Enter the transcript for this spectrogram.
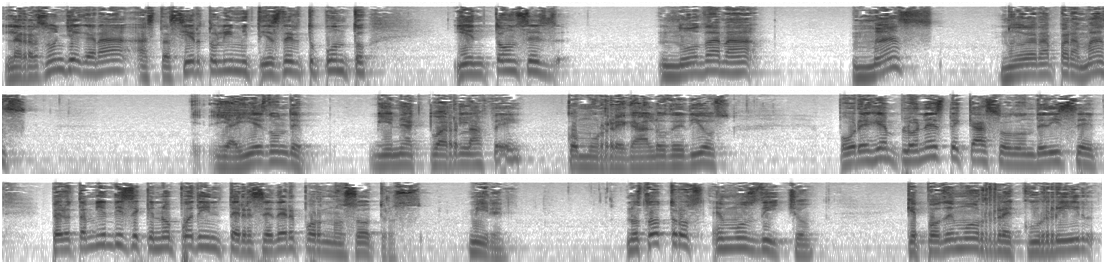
La razón llegará hasta cierto límite y a cierto punto y entonces no dará más, no dará para más. Y ahí es donde viene a actuar la fe como regalo de Dios. Por ejemplo, en este caso donde dice, pero también dice que no puede interceder por nosotros. Miren, nosotros hemos dicho que podemos recurrir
